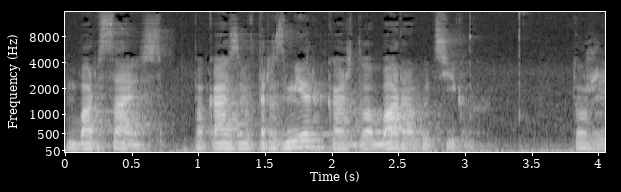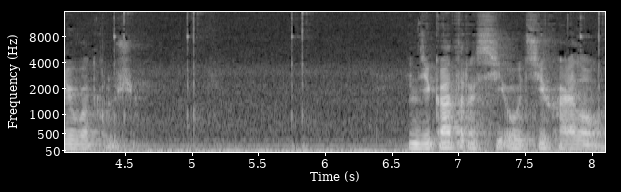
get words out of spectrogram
Bar Size показывает размер каждого бара в тиках. Тоже его отключим индикатор COT High-Low.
